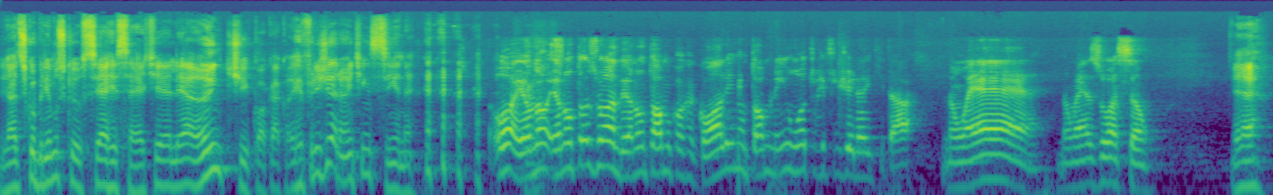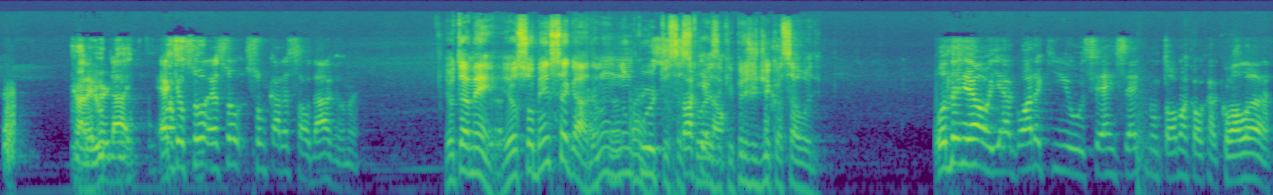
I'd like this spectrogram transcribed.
Já descobrimos que o CR7 ele é anti-Coca-Cola. Refrigerante em si, né? Ô, eu não, eu não tô zoando, eu não tomo Coca-Cola e não tomo nenhum outro refrigerante, tá? Não é, não é zoação. É. Cara, é eu- verdade. É que eu sou, eu sou, sou um cara saudável, né? Eu também. Eu sou bem sossegado. Eu não, não curto essas que coisas não. que prejudicam a saúde. Ô, Daniel, e agora que o CR7 não toma Coca-Cola,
